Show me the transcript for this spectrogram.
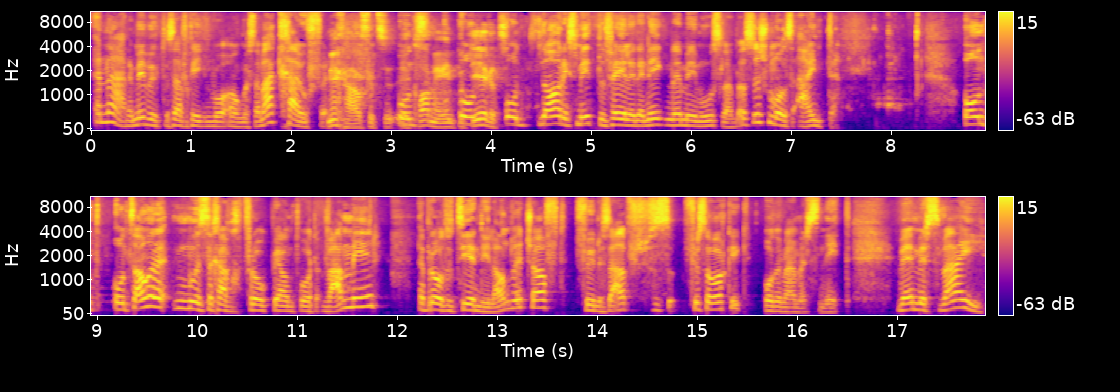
ernähren. Wir würden das einfach irgendwo anders wegkaufen. Wir kaufen es, äh, klar, wir importieren es. Und, und Nahrungsmittel fehlen dann irgendwie im Ausland. Also das ist schon mal das eine. Und, und das andere muss sich einfach die Frage beantworten, wenn wir eine produzierende Landwirtschaft für eine Selbstversorgung oder wenn wir es nicht. Wenn wir es wollen,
